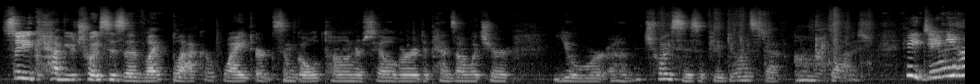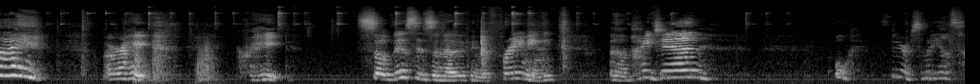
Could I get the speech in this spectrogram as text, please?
so you have your choices of like black or white or some gold tone or silver. It depends on what your your um, choices if you're doing stuff. Oh my gosh. Hey Jamie, hi. All right, great. So this is another thing, the framing. Um, hi Jen. Oh, there, somebody else.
